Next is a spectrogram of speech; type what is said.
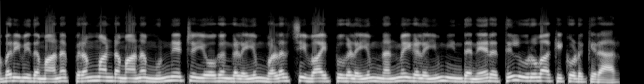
அபரிவிதமான பிரம்மாண்டமான முன்னேற்ற யோகங்களையும் வளர்ச்சி வாய்ப்புகளையும் நன்மைகளையும் இந்த நேரத்தில் உருவாக்கிக் கொடுக்கிறார்.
